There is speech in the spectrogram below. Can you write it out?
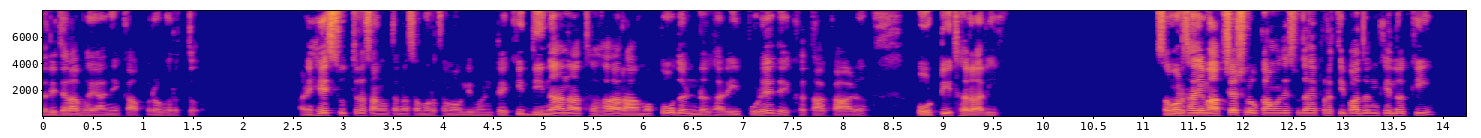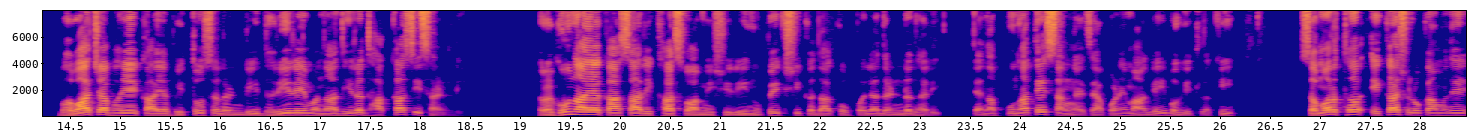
तरी त्याला भयाने कापरं भरतं. आणि हे सूत्र सांगताना समर्थ माऊली म्हणते की दीनानाथ हा राम कोदंडधारी पुढे देखता काळ पोटी थरारी समर्थाने मागच्या श्लोकामध्ये सुद्धा हे प्रतिपादन केलं की भवाच्या भये काय भीतोसलंडी धरी रे मनाधीर धाकासी सांडी. रघुनायका सारिखा स्वामी श्री नुपेक्षी कदा कोपल्या दंडधारी. त्यांना पुन्हा तेच सांगायचे आपण हे मागेही बघितलं की समर्थ एका श्लोकामध्ये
